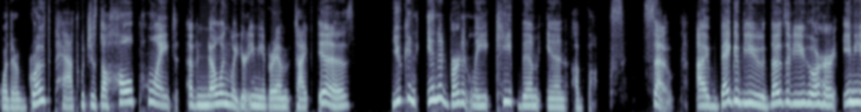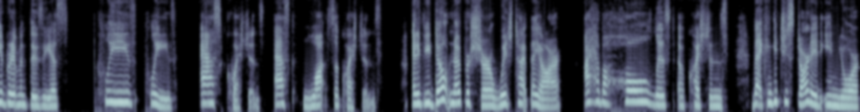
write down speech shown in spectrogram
or their growth path, which is the whole point of knowing what your Enneagram type is, you can inadvertently keep them in a box. So I beg of you, those of you who are her Enneagram enthusiasts, please, please ask questions. Ask lots of questions. And if you don't know for sure which type they are, I have a whole list of questions that can get you started in your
